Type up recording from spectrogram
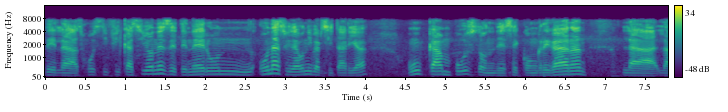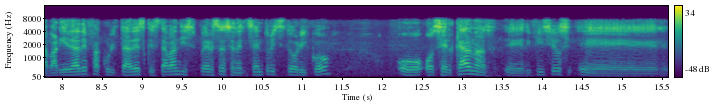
de las justificaciones de tener una ciudad universitaria, un campus donde se congregaran la, variedad de facultades que estaban dispersas en el centro histórico o, cercanas, eh, edificios eh,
